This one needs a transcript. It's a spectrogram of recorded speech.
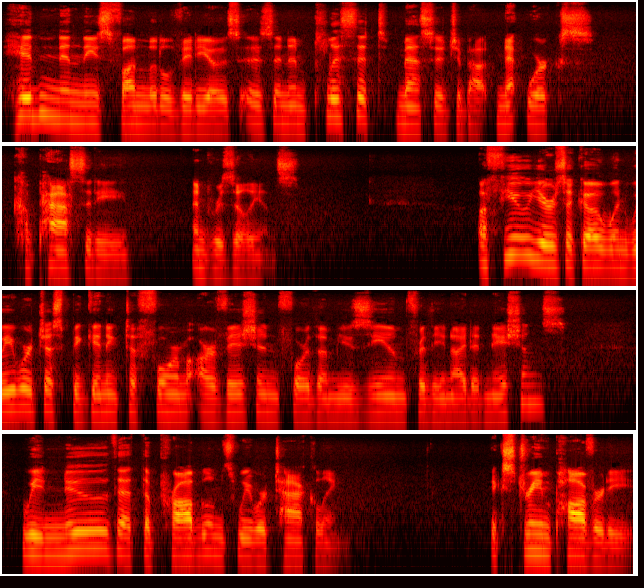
hidden in these fun little videos is an implicit message about networks, capacity, and resilience. A few years ago, when we were just beginning to form our vision for the Museum for the United Nations, we knew that the problems we were tackling extreme poverty,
